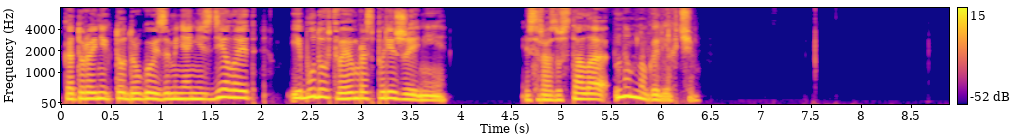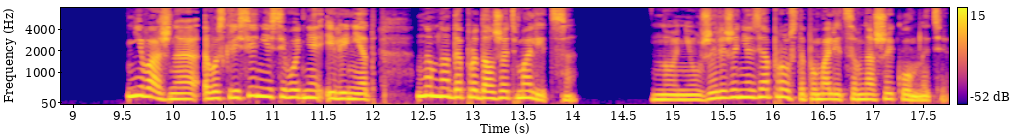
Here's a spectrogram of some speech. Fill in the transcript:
которые никто другой за меня не сделает, и буду в твоем распоряжении». И сразу стало намного легче. «Неважно, воскресенье сегодня или нет, нам надо продолжать молиться». «Но неужели же нельзя просто помолиться в нашей комнате?»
